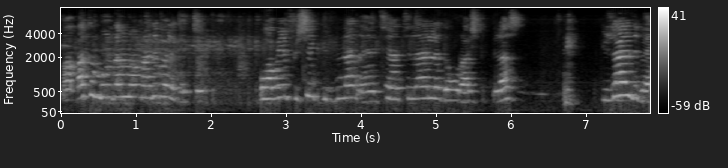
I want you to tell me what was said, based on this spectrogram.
Ba- Bakın buradan normalde böyle geçecek. Bu havaya fişek yüzünden e, TNT'lerle de uğraştık biraz. Güzeldi be.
